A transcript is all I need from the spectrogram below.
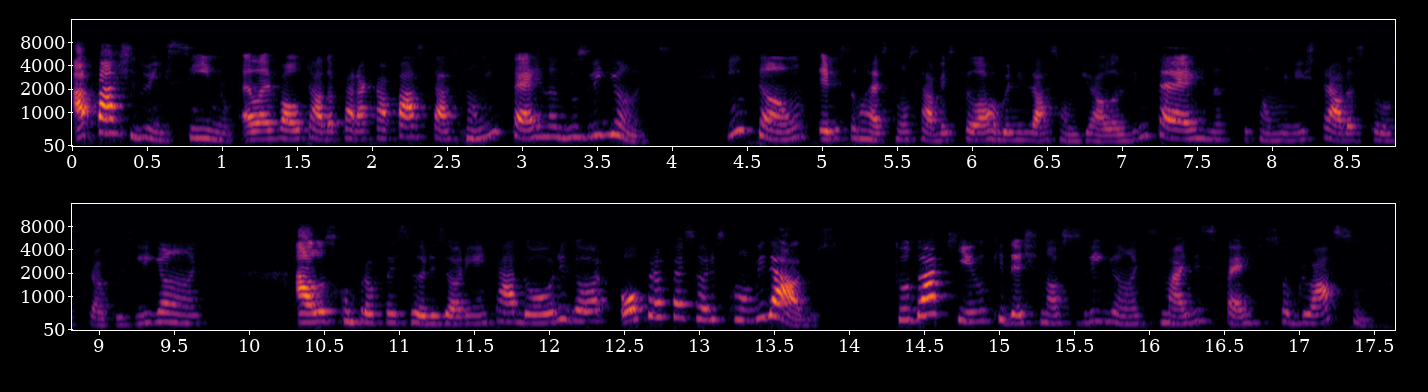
a parte do ensino ela é voltada para a capacitação interna dos ligantes. Então, eles são responsáveis pela organização de aulas internas, que são ministradas pelos próprios ligantes, aulas com professores orientadores ou, ou professores convidados. Tudo aquilo que deixa nossos ligantes mais espertos sobre o assunto,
